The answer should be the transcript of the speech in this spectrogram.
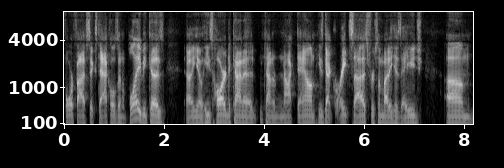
four, five, six tackles in a play because uh, you know, he's hard to kind of kind of knock down. He's got great size for somebody his age. Um,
